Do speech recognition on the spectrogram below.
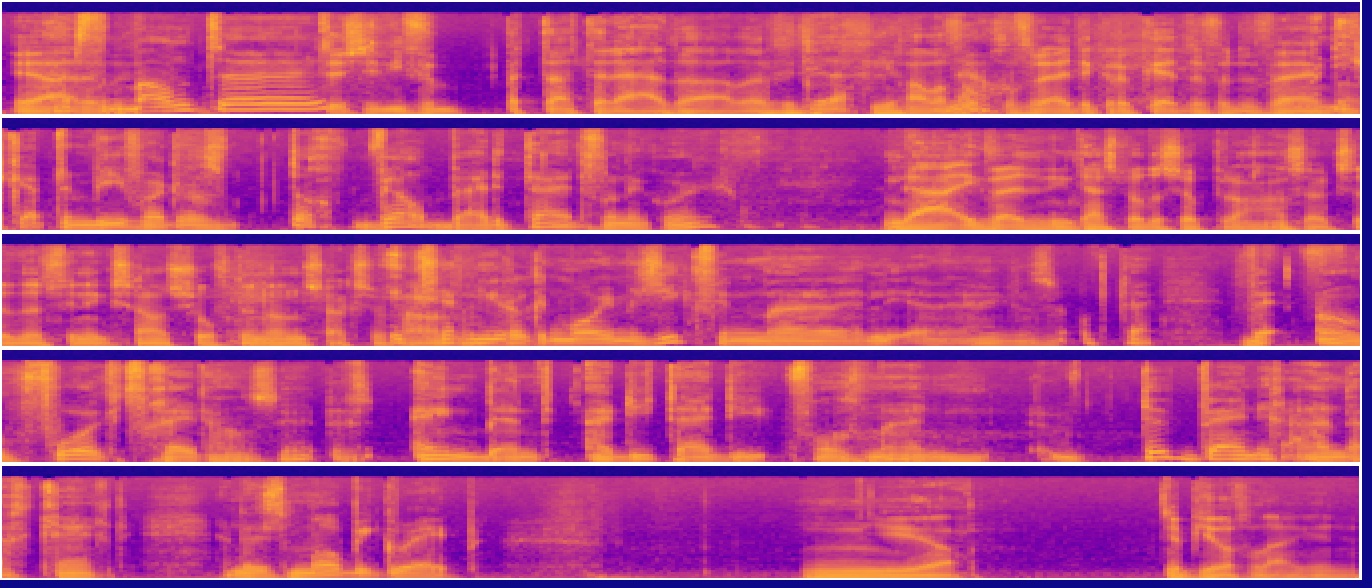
ja, het verband... Uh... Tussen die patat eruit halen. Die, ja. die half nou, opgevreten kroketten van de vijand. Die Captain Beefheart was toch wel bij de tijd, vond ik hoor. Ja, ik weet het niet. Hij speelde sopraansax. Dat vind ik zo softer dan een saxofoon. Ik zeg niet dat ik het mooie muziek vind, maar hij was op tijd. Oh, voor ik het vergeet, Hans. Hè. Er is één band uit die tijd die volgens mij te weinig aandacht krijgt. En dat is Moby Grape. Mm, ja, heb je wel gelijk in.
